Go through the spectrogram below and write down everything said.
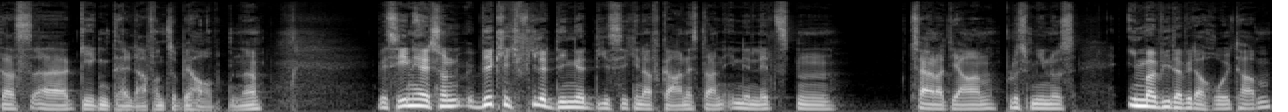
das äh, Gegenteil davon zu behaupten. Ne? Wir sehen hier jetzt schon wirklich viele Dinge, die sich in Afghanistan in den letzten 200 Jahren plus minus immer wieder wiederholt haben.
